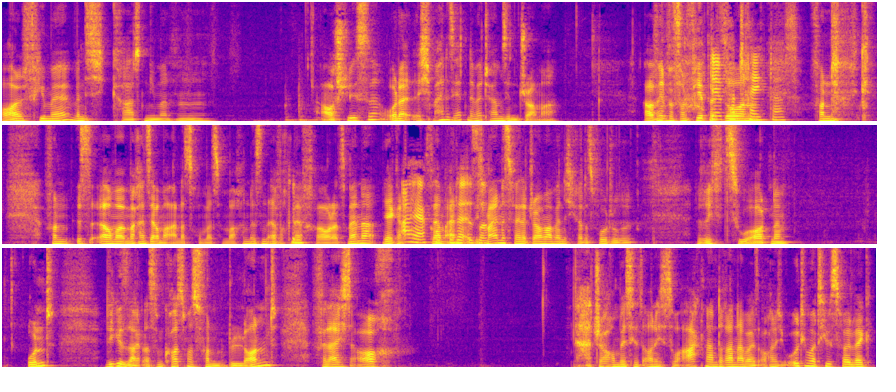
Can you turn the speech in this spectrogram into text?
all female, wenn ich gerade niemanden ausschließe. Oder ich meine, sie hätten eventuell haben sie einen Drummer. Aber auf jeden Fall von vier Der Personen. verträgt das. Von, von ist auch mal, man kann es ja auch mal andersrum also machen. Es sind einfach mehr Frauen als Männer. Ja, genau. Ah ja, guck einen, ich meine, es wäre der Drummer, wenn ich gerade das Foto richtig zuordne. Und wie gesagt, aus dem Kosmos von Blond, vielleicht auch na, Genre ist jetzt auch nicht so arg nah dran, aber ist auch nicht ultimativ weit weg.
